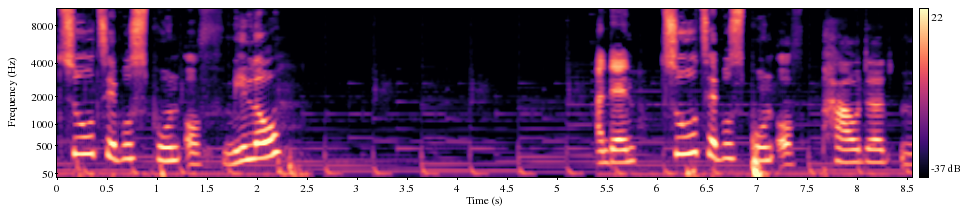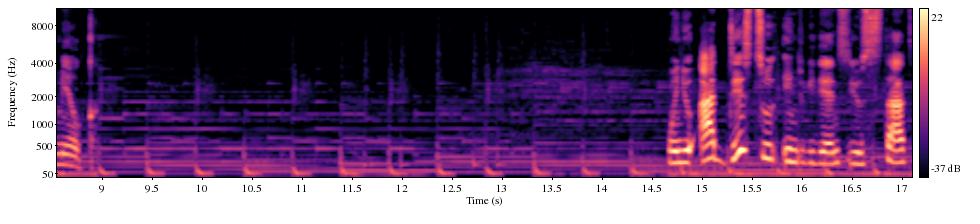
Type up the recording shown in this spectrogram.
two tablespoons of milo and then two tablespoons of powdered milk When you add these two ingredients, you start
